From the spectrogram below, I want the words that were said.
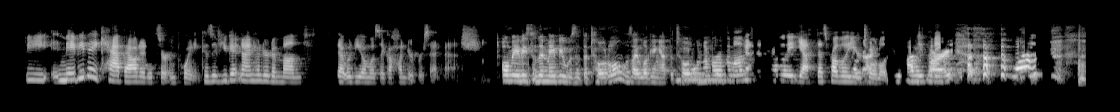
be maybe they cap out at a certain point because if you get nine hundred a month, that would be almost like a hundred percent match. Oh, maybe so. Then maybe was it the total? Was I looking at the total number of the month? Yeah, that's probably yeah, that's probably your total. You're I'm probably putting- sorry.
